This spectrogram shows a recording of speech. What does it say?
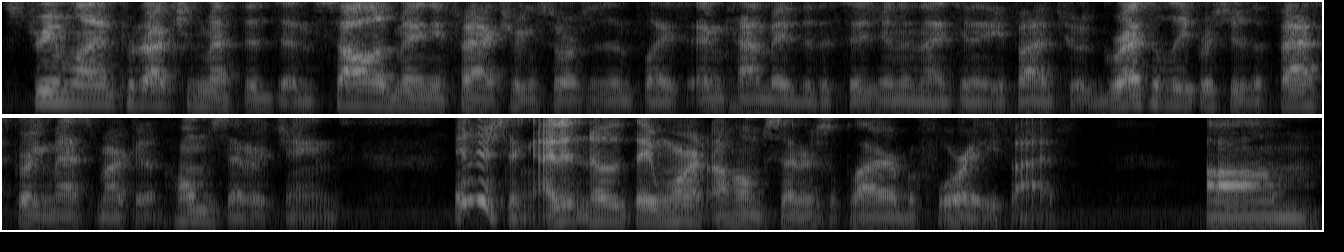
streamlined production methods, and solid manufacturing sources in place, Encon made the decision in 1985 to aggressively pursue the fast growing mass market of home center chains. Interesting. I didn't know that they weren't a home center supplier before 85. Um,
